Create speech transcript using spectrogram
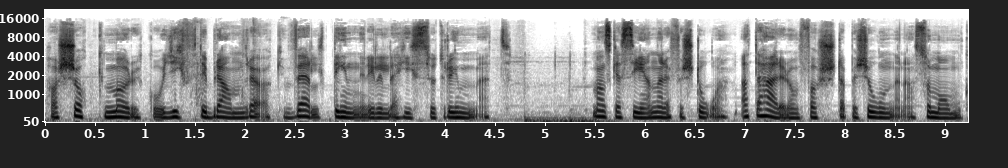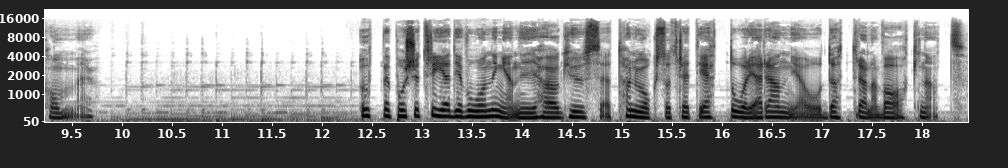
har tjock, mörk och giftig brandrök vält in i det lilla hissutrymmet. Man ska senare förstå att det här är de första personerna som omkommer. Uppe på 23 våningen i höghuset har nu också 31-åriga Ranja och döttrarna vaknat.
